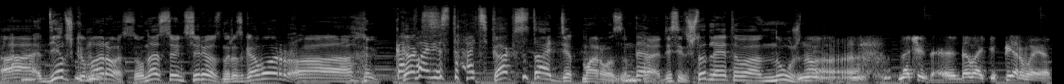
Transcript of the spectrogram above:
А, Дедушка Мороз, у нас сегодня серьезный разговор. А, Как с- вами стать? Как стать Дед Морозом? Да. Да, действительно. Что для этого нужно? Ну, э, значит, э, давайте первое.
